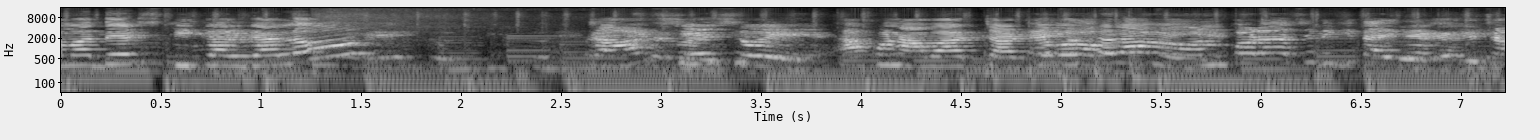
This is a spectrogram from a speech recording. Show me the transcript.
আমাদের স্পিকার গেল। চার্জ শেষ হয়ে। এখন আবার চার্জে বসালাম অন করা আছে নাকি তাই দেখা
